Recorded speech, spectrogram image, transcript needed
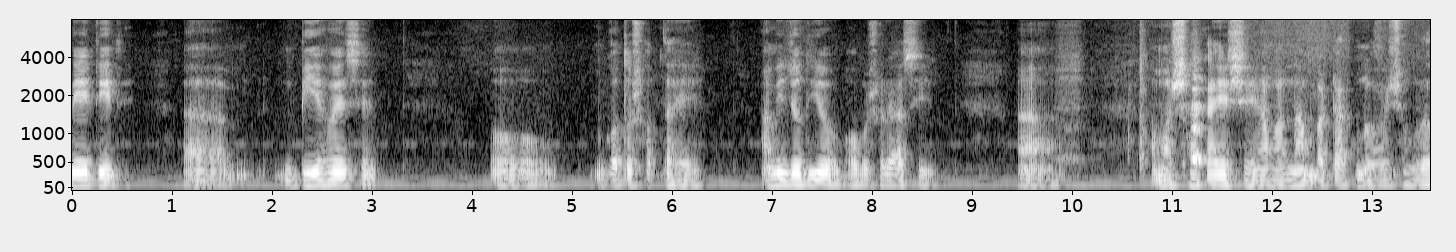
মেয়েটির বিয়ে হয়েছে। ও গত সপ্তাহে আমি যদিও অবসরে আছি আমার শাখায় এসে আমার নাম্বারটা কোনোভাবে সংগ্রহ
